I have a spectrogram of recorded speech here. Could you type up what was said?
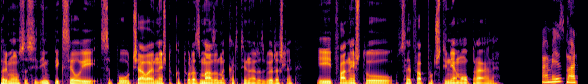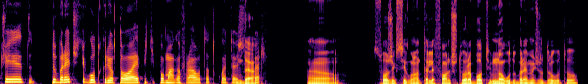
примерно с един пиксел и се получава нещо като размазана картина, разбираш ли? И това нещо след това почти няма оправяне. Ами, значи, добре, че си го открил този еп и ти помага в работата, което е Да. супер. А, сложих си го на телефончето, работи много добре, между другото.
